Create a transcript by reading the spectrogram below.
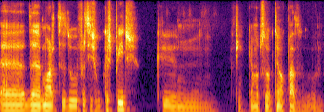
uh, da morte do Francisco Lucas Pires, que, enfim, que é uma pessoa que tem ocupado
